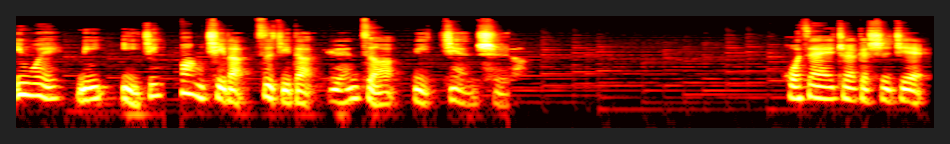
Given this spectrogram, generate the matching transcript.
因为你已经放弃了自己的原则与坚持了。活在这个世界。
